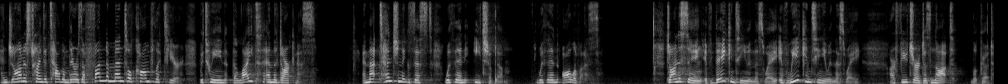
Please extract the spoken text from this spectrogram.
And John is trying to tell them there is a fundamental conflict here between the light and the darkness. And that tension exists within each of them, within all of us. John is saying if they continue in this way, if we continue in this way, our future does not look good.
